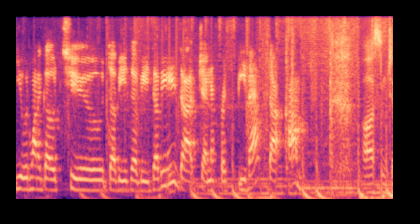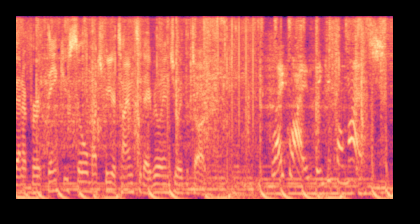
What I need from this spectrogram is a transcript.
you would want to go to www.jenniferspivak.com. Awesome, Jennifer. Thank you so much for your time today. Really enjoyed the talk. Likewise. Thank you so much.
